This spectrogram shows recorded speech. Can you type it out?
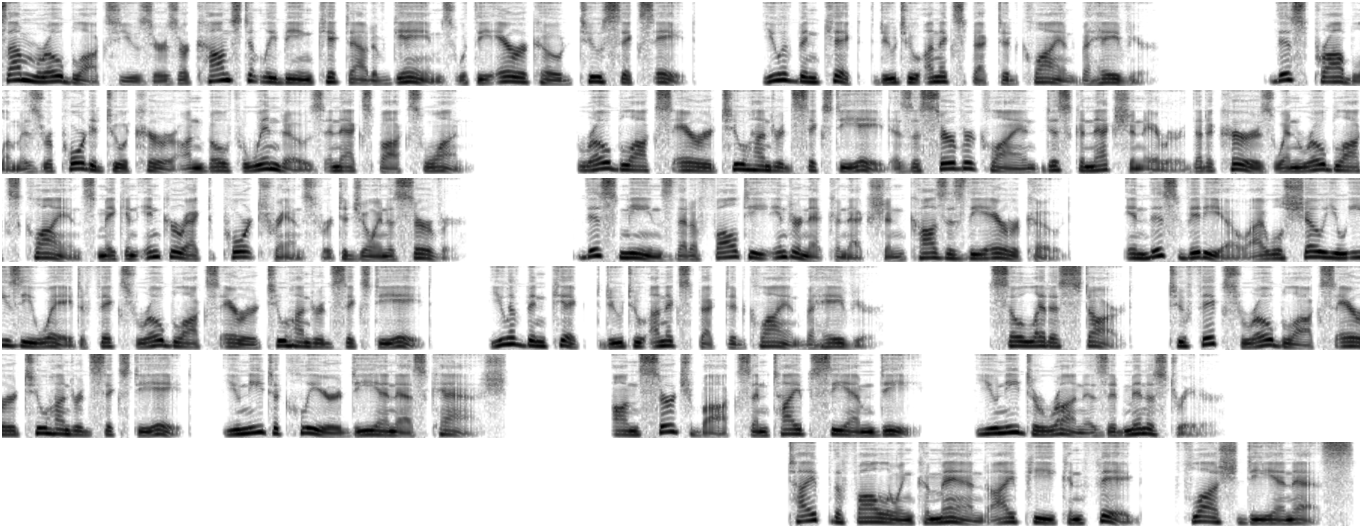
Some Roblox users are constantly being kicked out of games with the error code 268. You have been kicked due to unexpected client behavior. This problem is reported to occur on both Windows and Xbox One. Roblox Error 268 is a server-client disconnection error that occurs when Roblox clients make an incorrect port transfer to join a server. This means that a faulty internet connection causes the error code. In this video I will show you easy way to fix Roblox error 268. You have been kicked due to unexpected client behavior. So let us start. To fix Roblox error 268, you need to clear DNS cache. On search box and type CMD. You need to run as administrator. Type the following command ipconfig, flush DNS.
